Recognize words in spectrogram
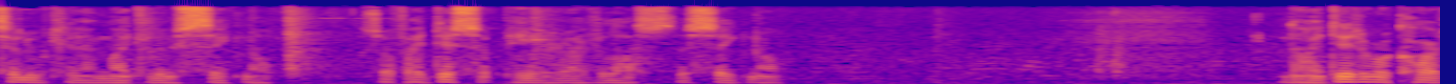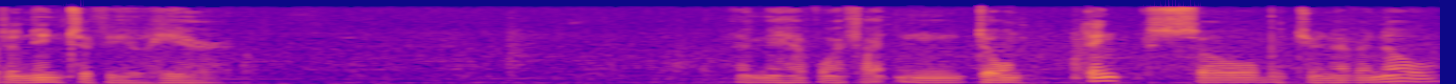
Absolutely I might lose signal. So if I disappear, I've lost the signal. Now, I did record an interview here. I may have Wi Fi. Mm, don't think so, but you never know.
